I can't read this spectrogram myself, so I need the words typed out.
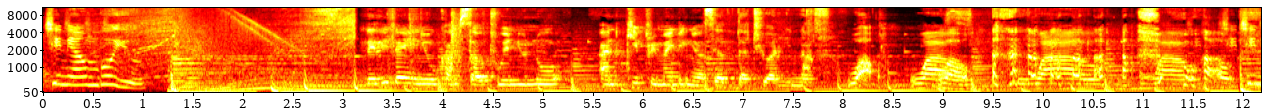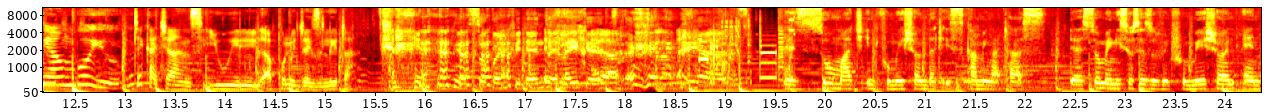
chini ya mbuyu The leader in you comes out when you know and keep reminding yourself that you are enough. wow Wow. Wow. Wow. chini ya mbuyu take a chance you will apologize later You're so confident. I like it. There's so much information that is coming at us. There are so many sources of information, and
